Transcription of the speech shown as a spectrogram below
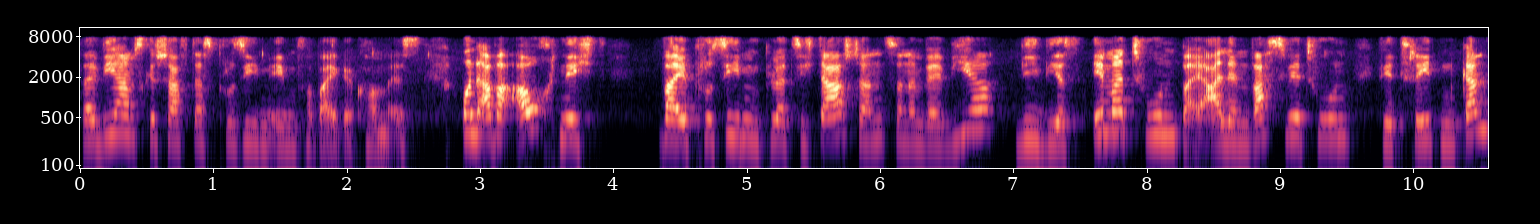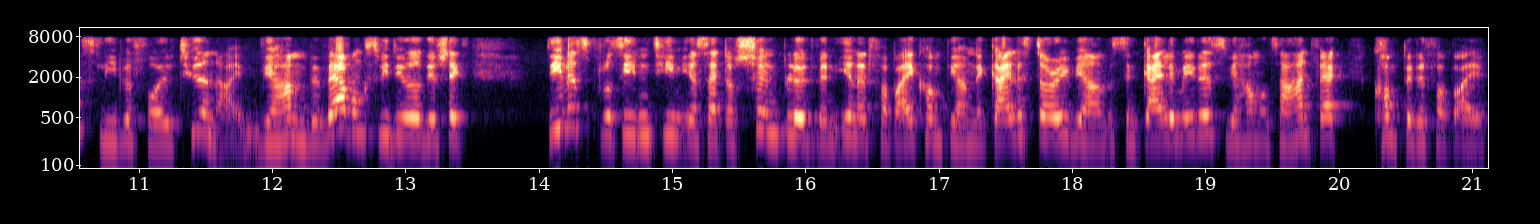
weil wir haben es geschafft, dass ProSieben eben vorbeigekommen ist. Und aber auch nicht, weil ProSieben plötzlich da stand, sondern weil wir, wie wir es immer tun, bei allem, was wir tun, wir treten ganz liebevoll Türen ein. Wir haben ein Bewerbungsvideo geschickt, Liebes Pro7-Team, ihr seid doch schön blöd, wenn ihr nicht vorbeikommt. Wir haben eine geile Story, wir, haben, sind geile Mädels, wir haben unser Handwerk, kommt bitte vorbei.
